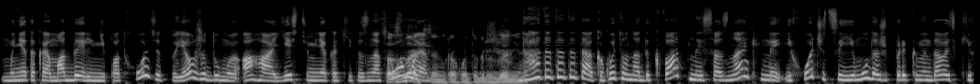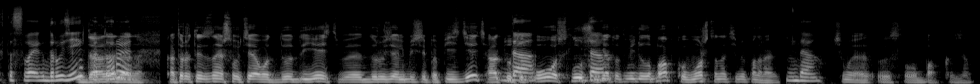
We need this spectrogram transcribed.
мне такая модель не подходит, то я уже думаю, ага, есть у меня какие-то знакомые. Сознательный какой-то гражданин. Да, да, да, да, да. Какой-то он адекватный, сознательный, и хочется ему даже порекомендовать каких-то своих друзей, да, которые... Да, да, да который ты знаешь, что у тебя вот есть э, друзья-любители попиздеть, а тут, да. о, слушай, да. я тут видела бабку, может, она тебе понравится. Да. Почему я э, слово бабка взял?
